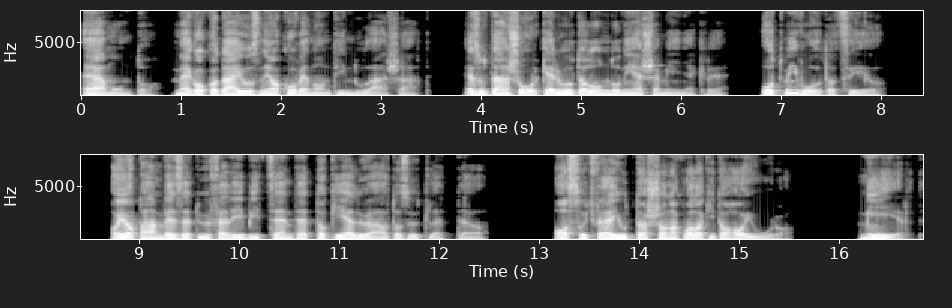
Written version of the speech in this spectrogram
Elmondta, megakadályozni a Covenant indulását. Ezután sor került a londoni eseményekre. Ott mi volt a cél? A japán vezető felé biccentett, aki előállt az ötlettel. Az, hogy feljuttassanak valakit a hajóra. Miért?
